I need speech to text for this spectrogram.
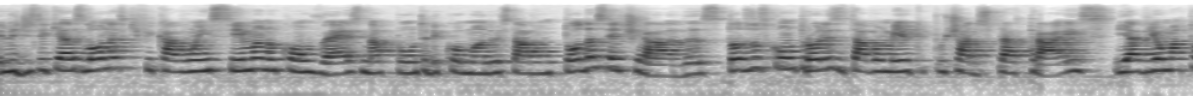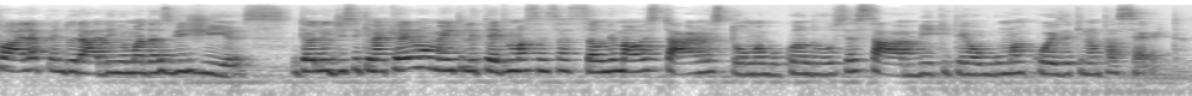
Ele disse que as lonas que ficavam em cima no convés, na ponta de comando, estavam todas retiradas, todos os controles estavam meio que puxados para trás e havia uma toalha pendurada em uma das vigias. Então ele disse que naquele momento ele teve uma sensação de mal-estar no estômago quando você sabe que tem alguma coisa que não tá certa.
